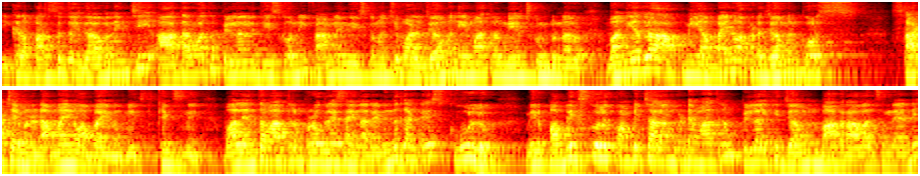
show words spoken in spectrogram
ఇక్కడ పరిస్థితులు గమనించి ఆ తర్వాత పిల్లల్ని తీసుకొని ఫ్యామిలీని తీసుకొని వచ్చి వాళ్ళు జర్మన్ ఏమాత్రం నేర్చుకుంటున్నారు. వన్ ఇయర్లో ఆ- మీ అబ్బాయిను అక్కడ జర్మన్ కోర్స్ స్టార్ట్ చేయమనండి అమ్మాయిను అబ్బాయిను మీ కిడ్స్ని. వాళ్ళు ఎంత మాత్రం ప్రోగ్రెస్ అయినారు. ఎందుకంటే స్కూల్ మీరు పబ్లిక్ స్కూల్కి పంపించాలనుకుంటే మాత్రం పిల్లలకి జర్మన్ బాగా రావాల్సిందే అండి.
